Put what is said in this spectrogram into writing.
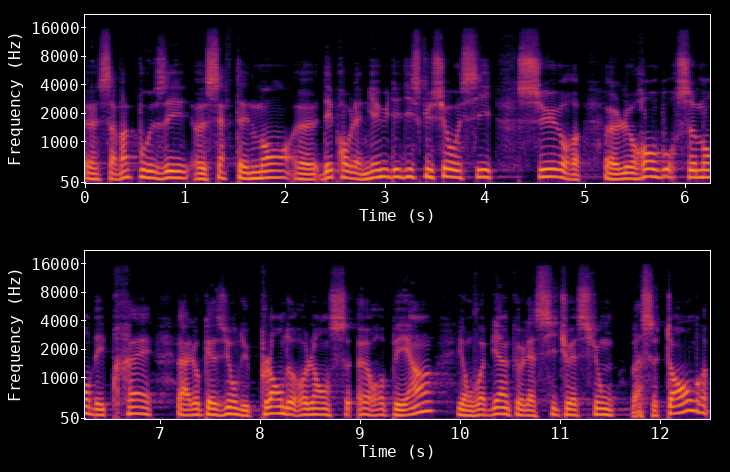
euh, ça va poser euh, certainement euh, des problèmes. Il y a eu des discussions aussi sur euh, le remboursement des prêts à l'occasion du plan de relance européen, et on voit bien que la situation va se tendre.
